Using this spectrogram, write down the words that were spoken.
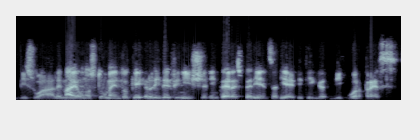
visuale, ma è uno strumento che ridefinisce l'intera esperienza di editing di WordPress.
